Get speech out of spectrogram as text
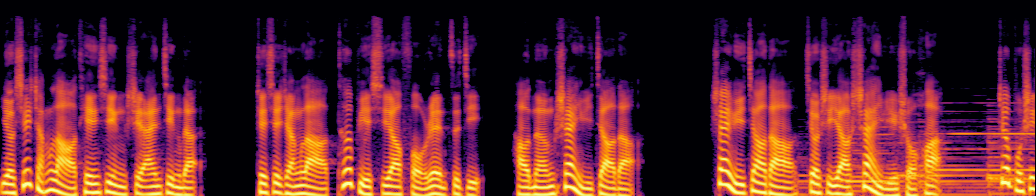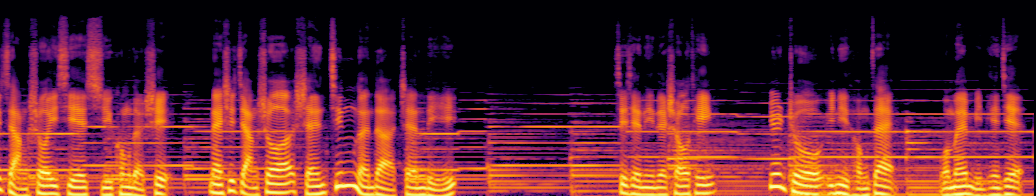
有些长老天性是安静的，这些长老特别需要否认自己，好能善于教导。善于教导就是要善于说话，这不是讲说一些虚空的事，乃是讲说神经纶的真理。谢谢您的收听，愿主与你同在，我们明天见。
